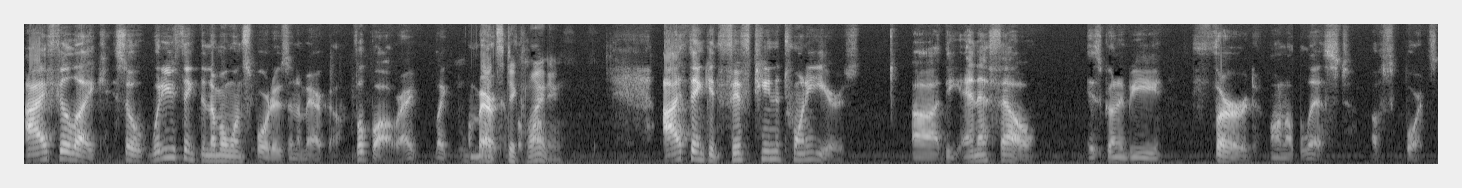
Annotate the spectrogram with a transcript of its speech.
I feel like so. What do you think the number one sport is in America? Football, right? Like American That's football. Declining. I think in 15 to 20 years, uh, the NFL is going to be third on a list of sports.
